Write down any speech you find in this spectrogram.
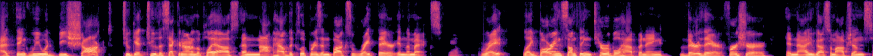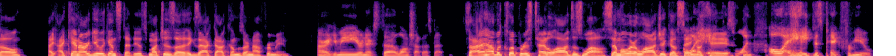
I think we would be shocked to get to the second round of the playoffs and not have the Clippers and Bucks right there in the mix. Yeah. Right? Like barring something terrible happening, they're there for sure. And now you've got some options. So I, I can't argue against it as much as uh, exact outcomes are not for me. All right, give me your next uh, long shot best bet. So I have a Clippers title odds as well. Similar logic of saying, oh, okay, this one. Oh, I hate this pick from you.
